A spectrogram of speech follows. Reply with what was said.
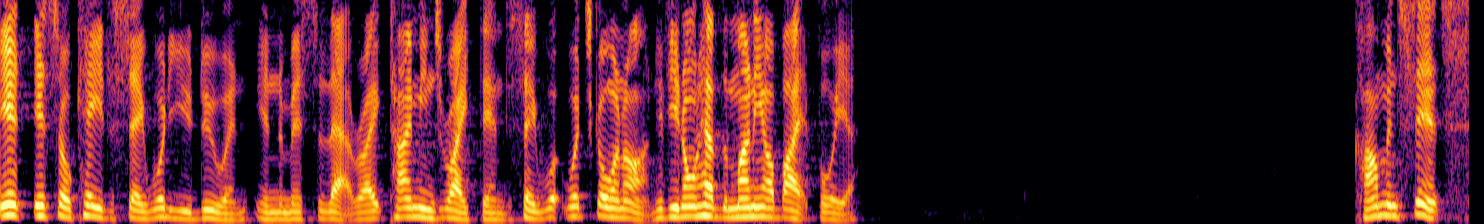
It, it's okay to say, what are you doing in the midst of that, right? Timing's right then to say, what, what's going on? If you don't have the money, I'll buy it for you. Common sense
